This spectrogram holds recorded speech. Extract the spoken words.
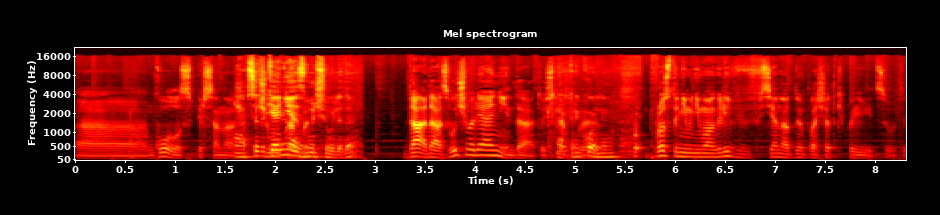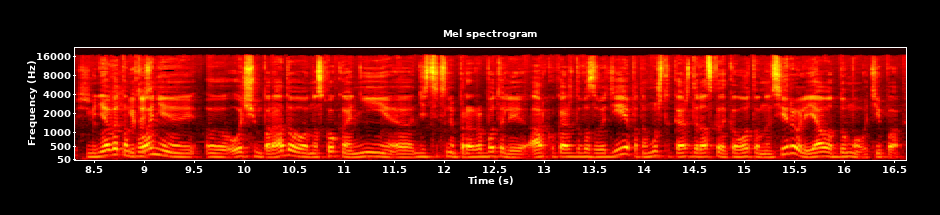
э, голос персонажа. А, все-таки они озвучивали, бы... да? Да, да, озвучивали они, да. То есть, а, прикольно. Бы, просто не, не могли все на одной площадке появиться. Вот. Меня в этом и плане есть... Э, очень порадовало, насколько они э, действительно проработали арку каждого злодея, потому что каждый раз, когда кого-то анонсировали, я вот думал, типа,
